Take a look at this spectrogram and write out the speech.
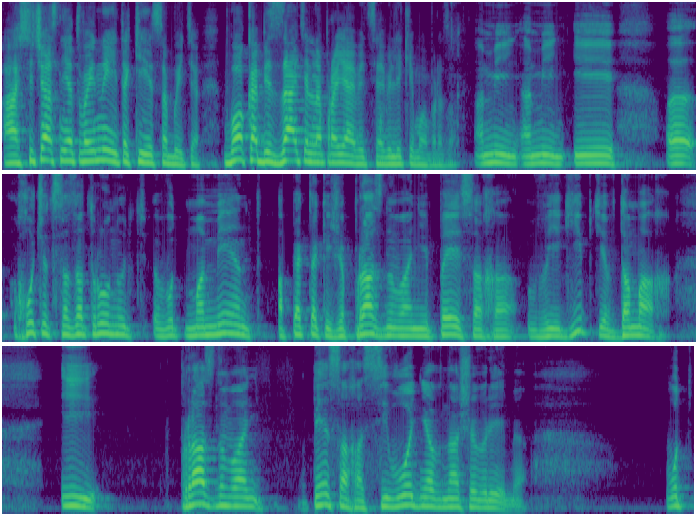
а сейчас нет войны и такие события. Бог обязательно проявит себя великим образом. Аминь, аминь. И э, хочется затронуть вот момент, опять-таки же, празднования Песаха в Египте, в домах. И празднование Песаха сегодня в наше время. Вот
